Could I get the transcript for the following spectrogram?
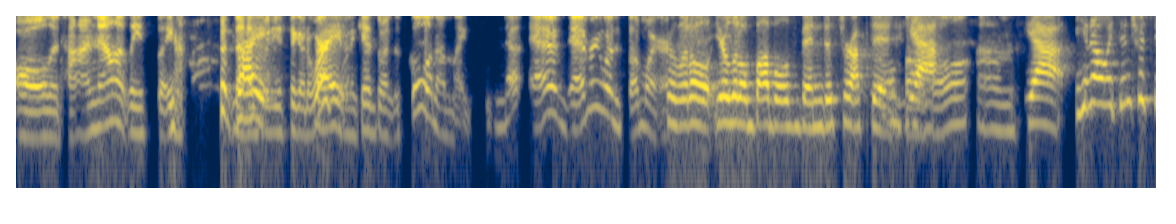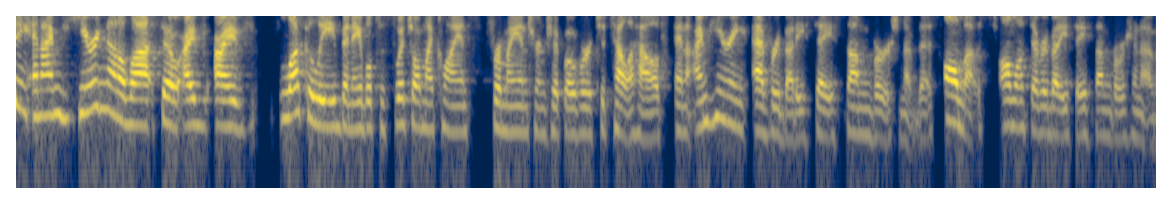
all the time now at least like right. when used to go to work right. and the kids went to school and i'm like no everyone's somewhere your little your little bubble's been disrupted yeah um, yeah you know it's interesting and i'm hearing that a lot so i've i've luckily been able to switch all my clients for my internship over to telehealth and i'm hearing everybody say some version of this almost almost everybody say some version of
